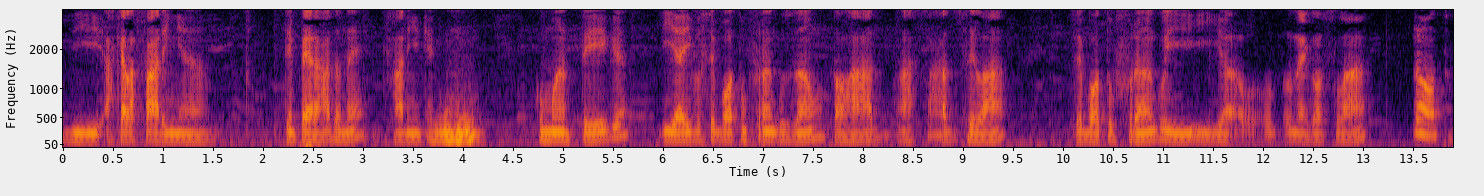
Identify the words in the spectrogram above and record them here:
de aquela farinha temperada, né? Farinha que é com, Uhum. com manteiga. E aí você bota um frangozão torrado, assado, sei lá. Você bota o frango e, e a- o, o negócio lá. Pronto,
